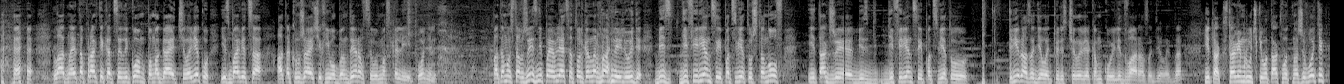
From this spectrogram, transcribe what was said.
Ладно, эта практика целиком помогает человеку избавиться от окружающих его бандеровцев и москалей, поняли? Потому что в жизни появляются только нормальные люди, без дифференции по цвету штанов и также без дифференции по цвету три раза делать перед человеком ку или два раза делать, да? Итак, ставим ручки вот так вот на животик –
